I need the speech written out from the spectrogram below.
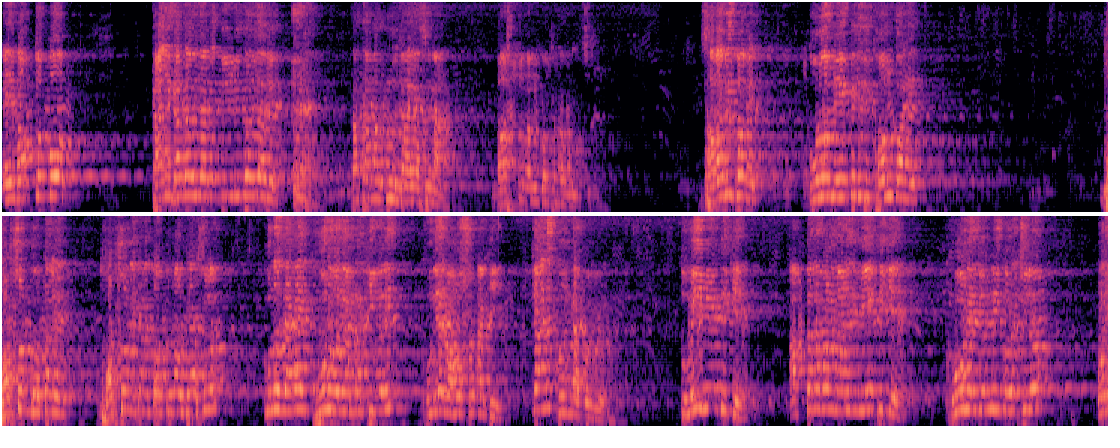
এই বক্তব্য কালীঘাটেও যাবে, দিল্লিতেও যাবে। তাতে আমার কোনো যায় আসে না। বাস্তব আমি কথাটা বলছি। স্বাভাবিকভাবে কোন মেয়েকে যদি খুন করে, ধর্ষণ করতালে ধর্ষণ এখানে তত্ত্বটা উঠে আসলো। কোন জায়গায় খুন হলে আমরা কি বলি? খুনের রহস্যটা কি? কেন খুনটা করল? তুমি মেয়েটিকে, আপনার আমার বাড়ির মেয়েটিকে খুন এই জন্যই করেছিল ওই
